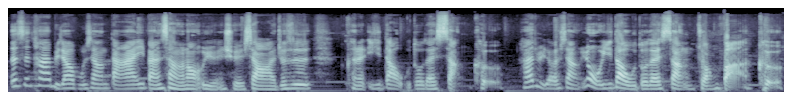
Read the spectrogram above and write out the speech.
但是它比较不像大家一般上的那种语言学校啊，就是可能一到五都在上课，它比较像，因为我一到五都在上妆法课。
